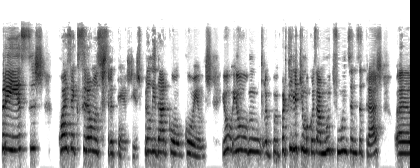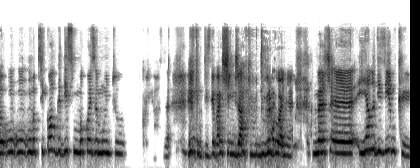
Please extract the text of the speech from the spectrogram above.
para esses, quais é que serão as estratégias para lidar com, com eles? Eu, eu hum, partilho aqui uma coisa, há muitos, muitos anos atrás, um, uma psicóloga disse-me uma coisa muito curiosa, eu tenho que dizer baixinho já de vergonha, mas, uh, e ela dizia-me que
